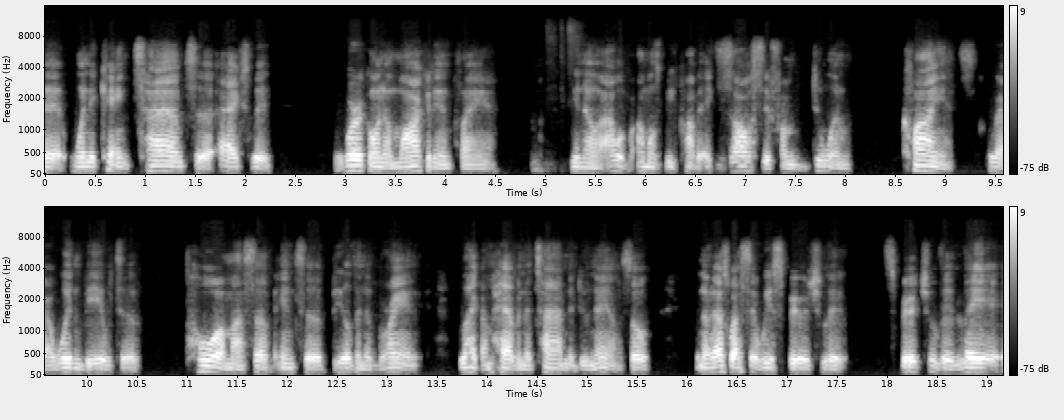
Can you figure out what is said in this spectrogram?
that when it came time to actually work on a marketing plan, you know, I would almost be probably exhausted from doing clients where I wouldn't be able to pour myself into building a brand like I'm having the time to do now. So, you know, that's why I said we're spiritually spiritually led.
